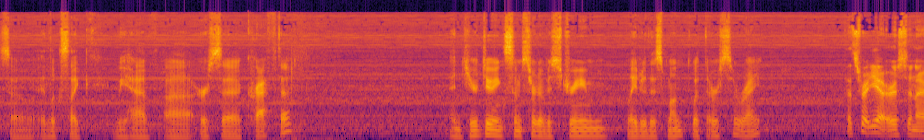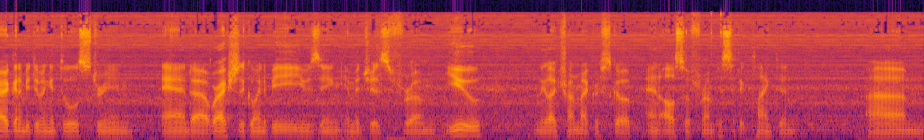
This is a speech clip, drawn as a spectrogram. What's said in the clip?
So it looks like we have uh, Ursa Crafta. And you're doing some sort of a stream later this month with Ursa, right? That's right. Yeah, Ursa and I are going to be doing a dual stream, and uh, we're actually going to be using images from you in the electron microscope and also from Pacific Plankton. Um,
